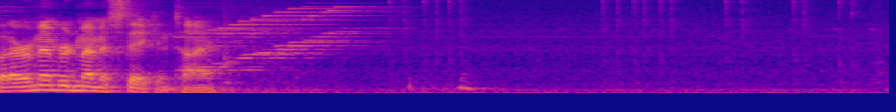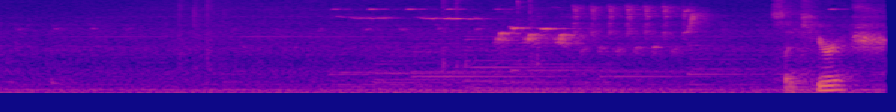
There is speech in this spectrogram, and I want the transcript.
But I remembered my mistake in time. It's like here-ish.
